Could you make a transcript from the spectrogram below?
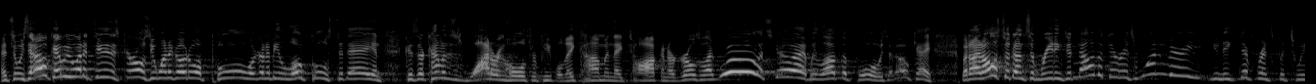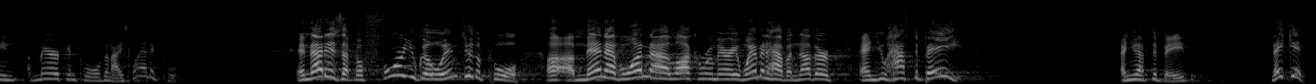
And so we said, okay, we want to do this. Girls, you want to go to a pool? We're going to be locals today. And because they're kind of just watering holes for people. They come and they talk, and our girls are like, woo, let's go. We love the pool. We said, okay. But I'd also done some reading to know that there is one very unique difference between American pools and Icelandic pools. And that is that before you go into the pool, uh, uh men have one uh, locker room area, women have another, and you have to bathe. And you have to bathe naked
